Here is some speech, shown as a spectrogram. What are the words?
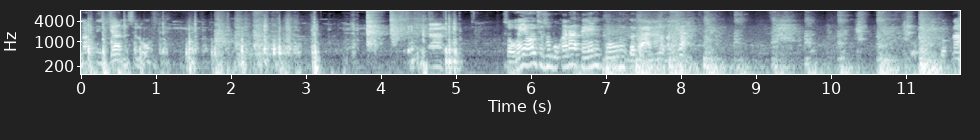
Natin dyan sa loob. Yan. So ngayon, susubukan natin kung gagana naman siya. Ikot na.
